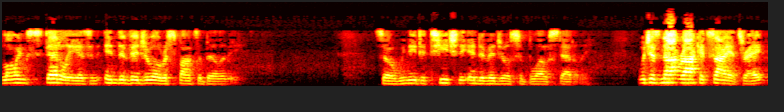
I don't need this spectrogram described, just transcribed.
blowing steadily is an individual responsibility. So we need to teach the individuals to blow steadily, which is not rocket science, right?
